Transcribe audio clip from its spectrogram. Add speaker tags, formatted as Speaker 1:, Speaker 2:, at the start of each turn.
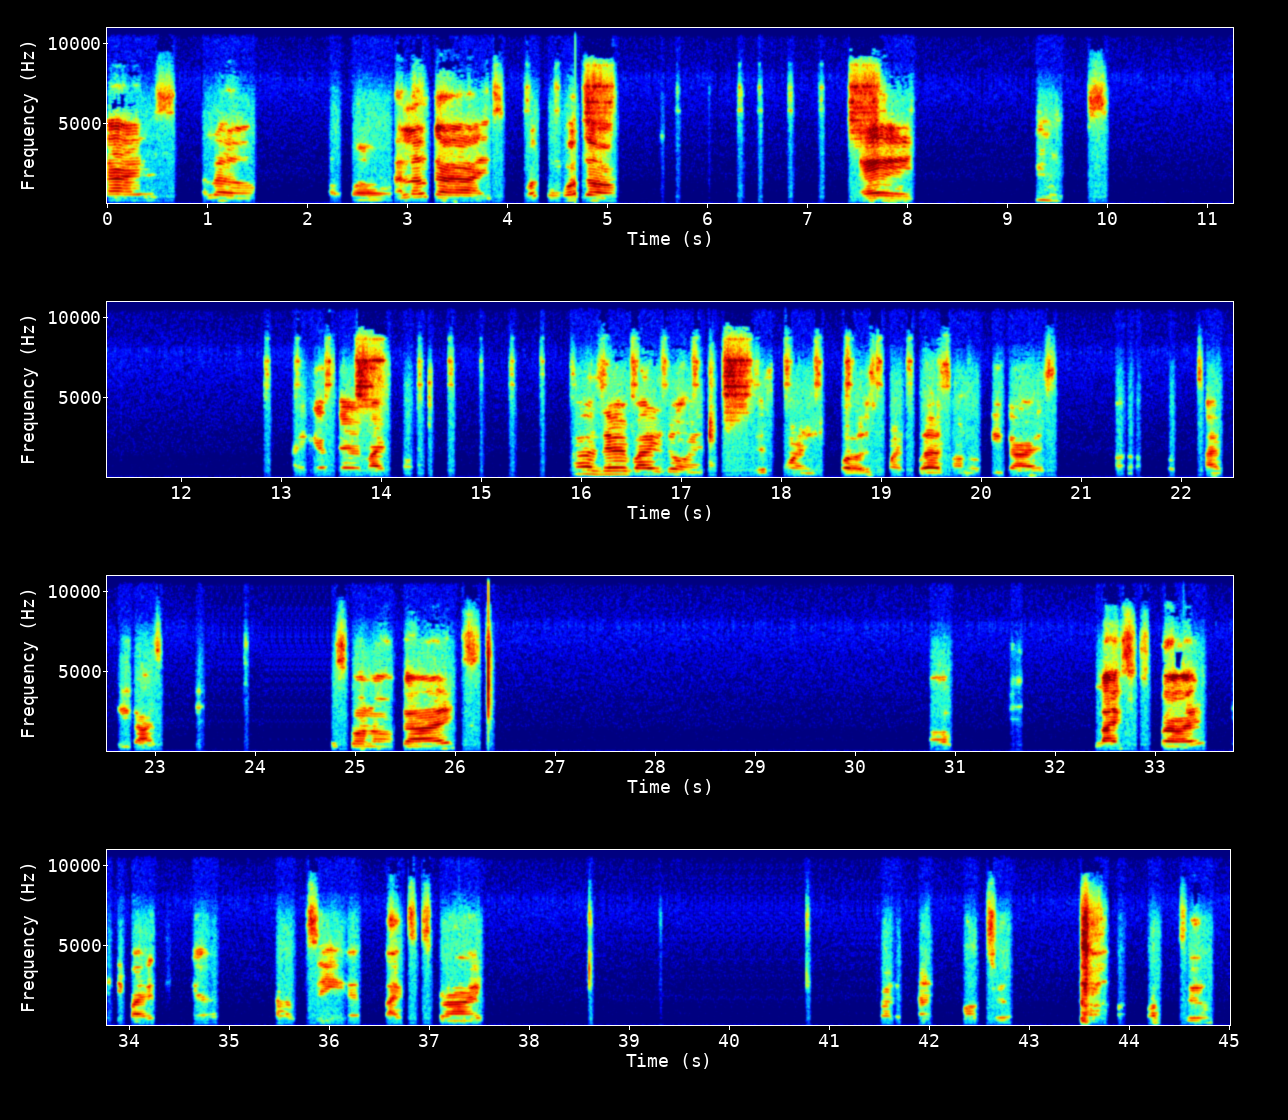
Speaker 1: guys. Hello.
Speaker 2: Wow.
Speaker 1: Hello, guys. Welcome, welcome. Hey. I guess everybody. How's everybody doing this morning? Well, this morning for us. I don't know if you guys, I don't know what time you guys. What's going on, guys? Uh, like, subscribe. Anybody here? Haven't seen it. Like, subscribe. Turn it to. To.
